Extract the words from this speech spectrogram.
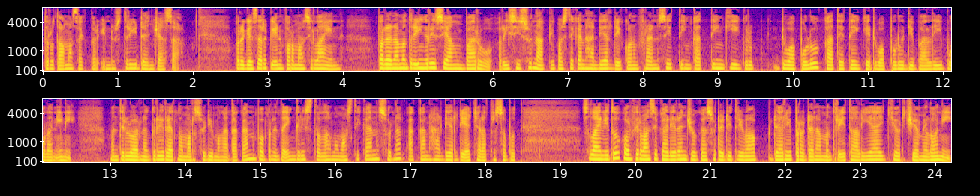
terutama sektor industri dan jasa. Bergeser ke informasi lain, Perdana Menteri Inggris yang baru, Rishi Sunak, dipastikan hadir di konferensi tingkat tinggi Grup 20 KTT G20 di Bali bulan ini. Menteri Luar Negeri Retno Marsudi mengatakan pemerintah Inggris telah memastikan Sunak akan hadir di acara tersebut. Selain itu, konfirmasi kehadiran juga sudah diterima dari Perdana Menteri Italia Giorgia Meloni.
